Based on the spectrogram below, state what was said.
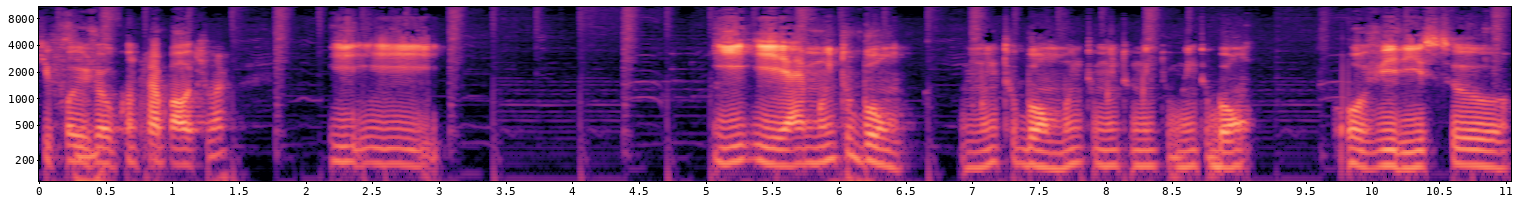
que foi Sim. o jogo contra Baltimore. E, e, e, é muito bom, muito bom, muito, muito, muito, muito bom ouvir isso.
